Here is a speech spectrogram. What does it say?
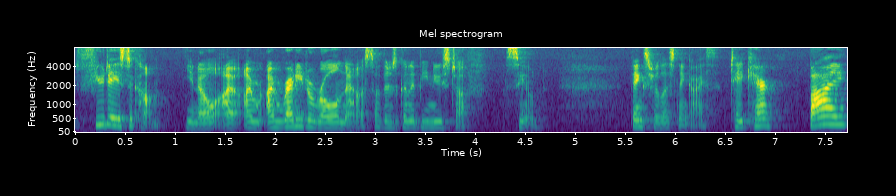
few days to come you know, I, I'm, I'm ready to roll now. So there's going to be new stuff soon. Thanks for listening, guys. Take care. Bye.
